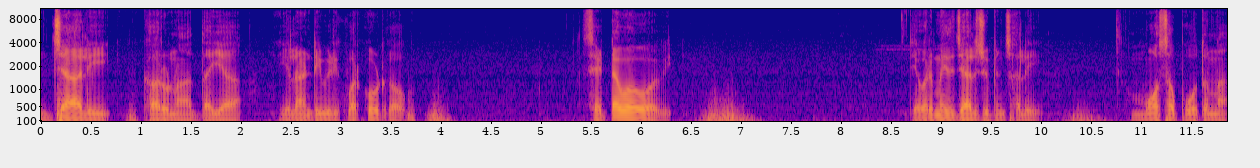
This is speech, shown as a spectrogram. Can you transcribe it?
జాలి కరుణ దయ ఇలాంటివి వీడికి వర్కౌట్ కావు. సెట్ అవ్వవు అవి. ఎవరి మీద జాలి చూపించాలి? మోసపోతున్న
